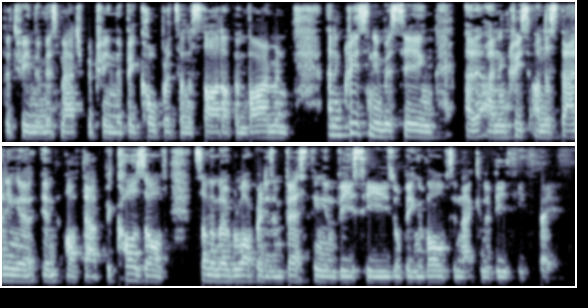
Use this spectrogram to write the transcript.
between the mismatch between the big corporates and the startup environment. And increasingly, we're seeing an, an increased understanding of, of, that because of some of the mobile operators investing in VCs or being involved in that kind of VC space.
